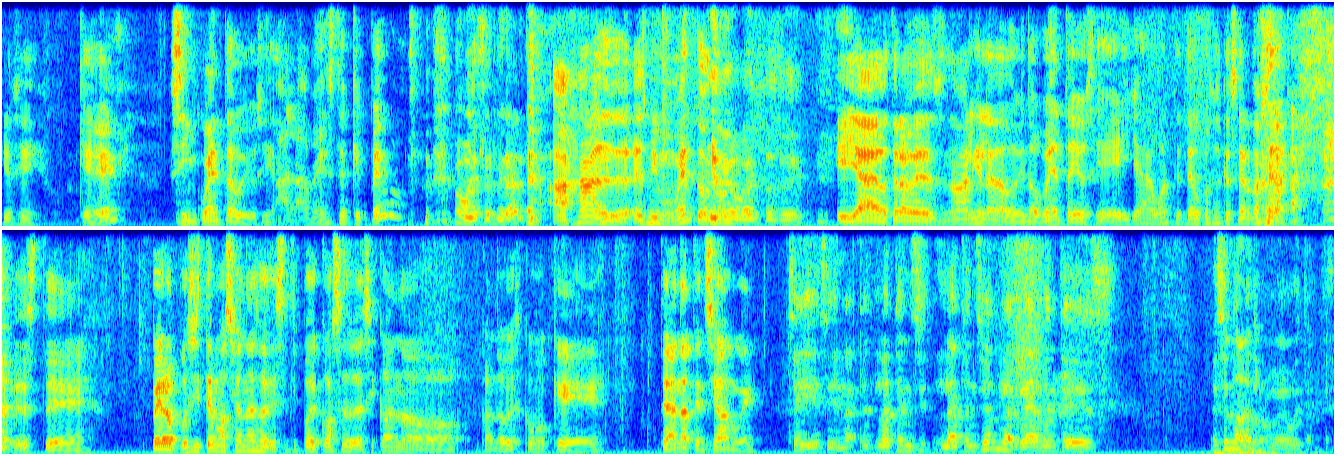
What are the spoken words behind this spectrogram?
Y yo así, ¿qué? 50, güey. Yo así, a la bestia, ¿qué pedo? Me voy a hacer viral. Ajá, es mi momento, ¿no? Es mi momento, sí. Y ya, otra vez, no, alguien le ha dado. Y 90, y yo así, hey, ya, aguante, tengo cosas que hacer, ¿no? este. Pero pues sí te emociona ese tipo de cosas, güey. Así cuando, cuando ves como que te dan atención, güey. Sí, sí, la, la, la atención la, realmente es. Es una droga, güey, también.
